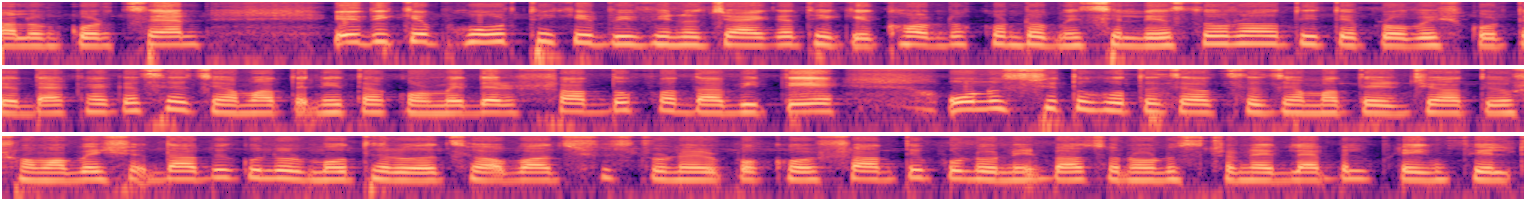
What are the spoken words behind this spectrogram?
পালন করছেন। এদিকে ভোর থেকে বিভিন্ন জায়গা থেকে খণ্ড খণ্ড মিছিল সোহরাওয়ার্দীতে প্রবেশ করতে দেখা গেছে, জামাত নেতাকর্মীদের সাত দফা দাবিতে অনুষ্ঠিত হতে যাচ্ছে জামাতের জাতীয় সমাবেশ। দাবিগুলোর মধ্যে রয়েছে অবাধ সুষ্ঠু, নিরপেক্ষ শান্তিপূর্ণ নির্বাচন অনুষ্ঠানের লেভেল প্লেইং ফিল্ড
